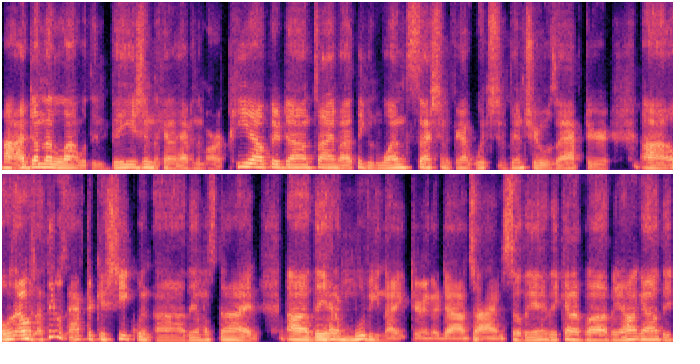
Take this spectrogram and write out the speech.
I've done that a lot with Invasion, kind of having them RP out their downtime. I think in one session, I forgot which adventure was after. Uh, was, was, I think it was after Kashyyyk when uh, they almost died. Uh, they had a movie night during their downtime, so they they kind of uh, they hung out, they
